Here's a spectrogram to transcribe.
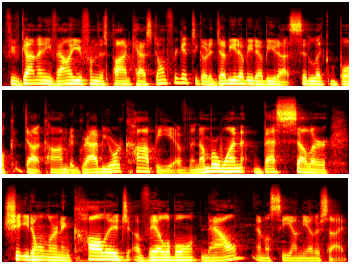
if you've gotten any value from this podcast, don't forget to go to www.sydlicbook.com to grab your copy of the number one bestseller, Shit You Don't Learn in College, available now. And I'll see you on the other side.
